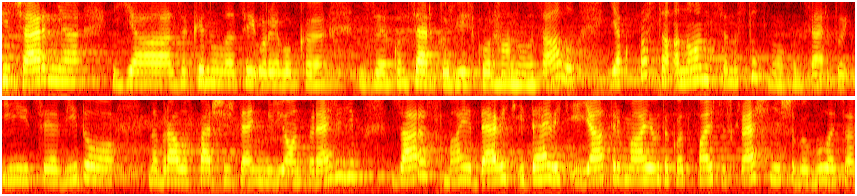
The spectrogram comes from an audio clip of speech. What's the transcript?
Наприкінці червня я закинула цей уривок е, з концерту Львівського органного залу як просто анонс наступного концерту. І це відео набрало в перший ж день мільйон переглядів. Зараз має 9,9, і я тримаю так от пальці скрещені, щоб була ця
